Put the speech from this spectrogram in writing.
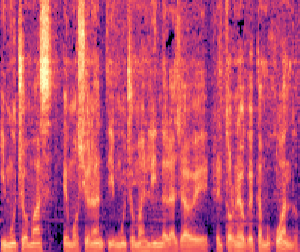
y mucho más emocionante y mucho más linda la llave el torneo que estamos jugando.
